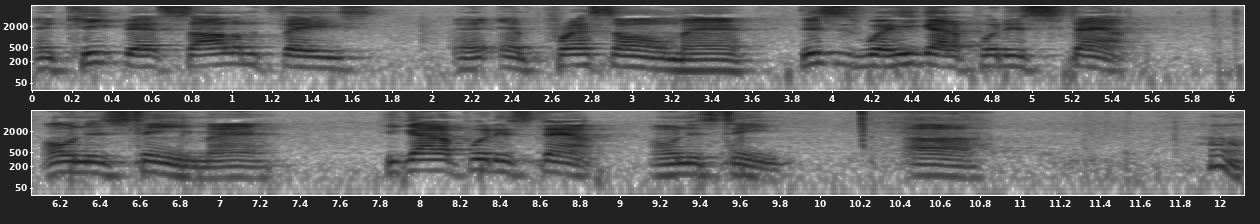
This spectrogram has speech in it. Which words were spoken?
and keep that solemn face and, and press on, man. This is where he got to put his stamp on this team, man. He got to put his stamp on this team. Uh, huh.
